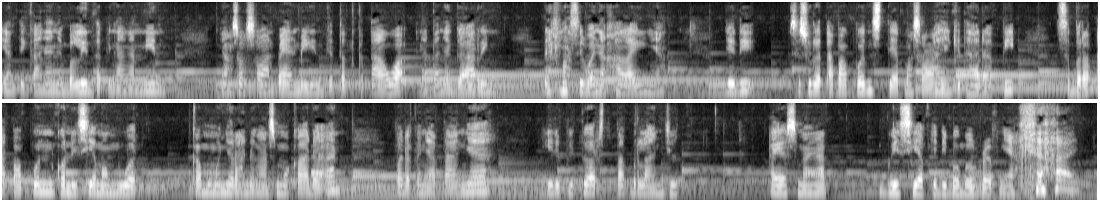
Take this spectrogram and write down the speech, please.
yang tingkahnya nyebelin tapi ngangenin yang sok-sokan pengen bikin kita ketawa nyatanya garing dan masih banyak hal lainnya. Jadi sesulit apa pun setiap masalah yang kita hadapi seberat apa pun kondisi yang membuat kamu menyerah dengan semua keadaan pada kenyataannya hidup itu harus tetap berlanjut. Ayo semangat gue siap jadi bubble wrapnya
